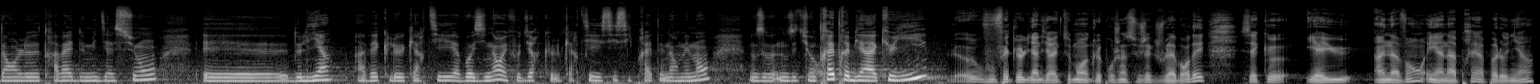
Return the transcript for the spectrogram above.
dans le travail de médiation et de lien avec le quartier avoisinant. Il faut dire que le quartier ici s'y prête énormément. Nous, nous, étions très très bien accueillis. Vous faites le lien directement avec le prochain sujet que je voulais aborder, c'est qu'il y a eu un avant et un après Apollonia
